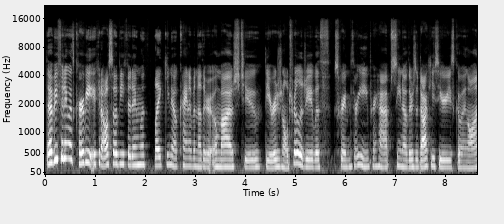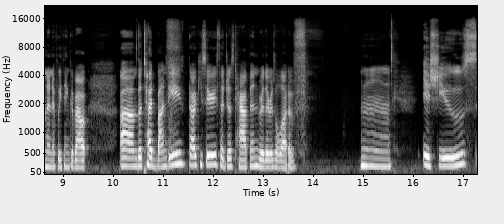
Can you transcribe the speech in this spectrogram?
that would be fitting with Kirby. It could also be fitting with like you know, kind of another homage to the original trilogy with Scream Three. Perhaps you know, there's a docu series going on, and if we think about um, the Ted Bundy docu series that just happened, where there was a lot of mm, issues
